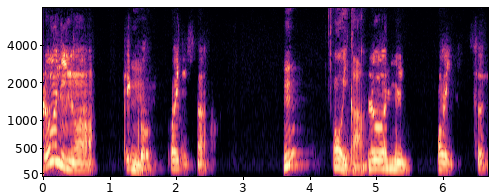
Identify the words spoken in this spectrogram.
浪人は結構多いですか、ん多いか？浪人多い。そうだ。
